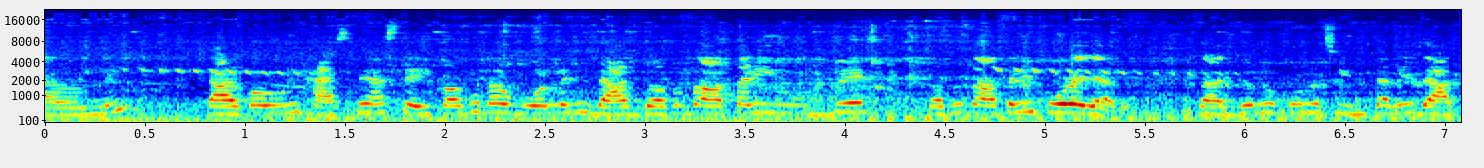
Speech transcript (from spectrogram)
কারণ নেই। তারপর উনি হাসতে হাসতে এই কথাটাও বললেন যে দাঁত যত তাড়াতাড়ি উঠবে, তত তাড়াতাড়ি পড়ে যাবে। তার জন্য কোনো চিন্তা নেই, দাঁত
